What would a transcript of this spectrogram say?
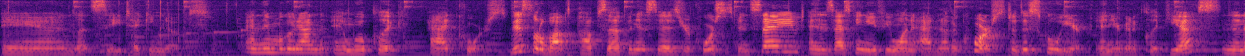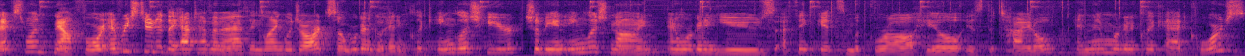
and let's see, taking notes. And then we'll go down and we'll click add course. This little box pops up and it says your course has been saved and it's asking you if you want to add another course to this school year. And you're going to click yes. And the next one, now for every student they have to have a math and language arts so we're going to go ahead and click English here. Should be in English 9 and we're going to use, I think it's McGraw-Hill is the title. And then we're going to click add course.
